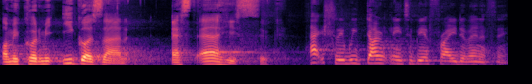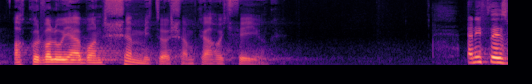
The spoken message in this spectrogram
amikor mi igazán ezt elhisszük, actually we don't need to be afraid of anything. akkor valójában semmitől sem kell, hogy féljünk. And if there's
